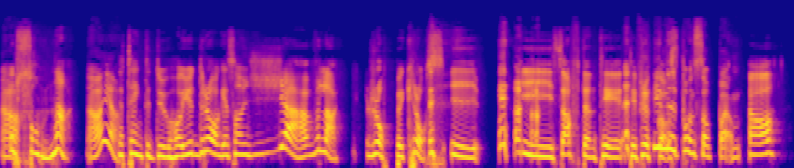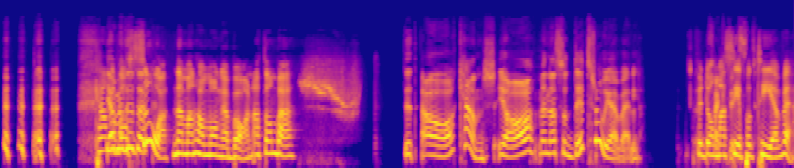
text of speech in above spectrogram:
Ja. och somna. Ja, ja. Jag tänkte, du har ju dragit en sån jävla roppekross i, i saften till, till I frukost. nyponsoppan. Ja. Kan Ja, det vara det så när man har många barn, att de bara... Det, ja, kanske. Ja, men alltså det tror jag väl. För de man ser Faktiskt. på TV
